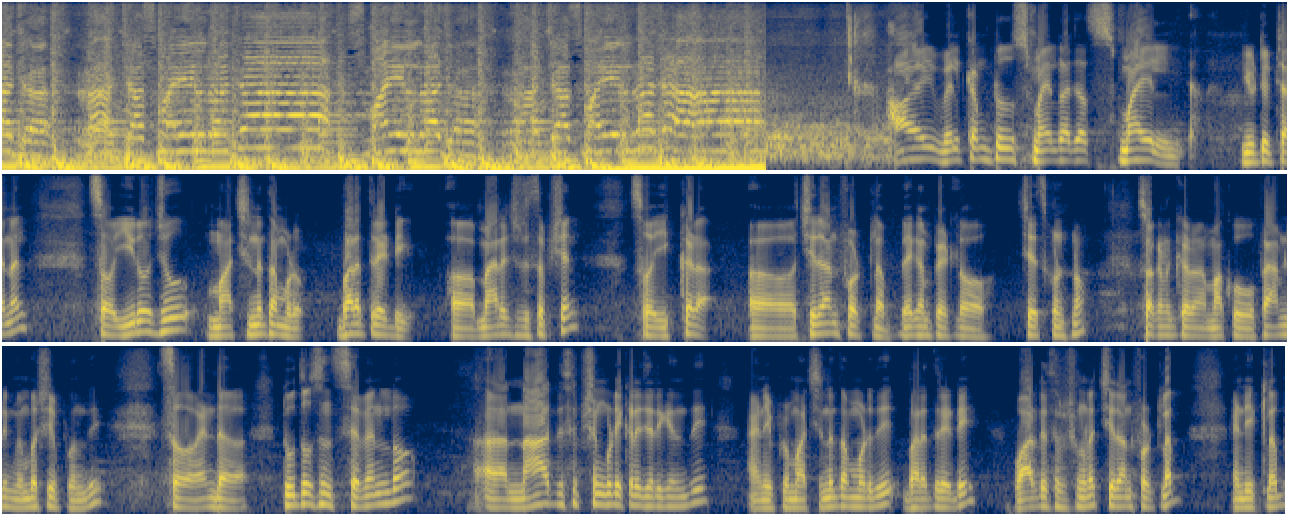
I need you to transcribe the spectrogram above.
Raja Raja smile Raja smile Raja Raja smile Raja. Hi welcome to smile Raja smile YouTube channel. So ఈరోజు మా చిన్న తమ్ముడు Bharath Reddy marriage reception. So ఇక్కడ చిరాన్ ఫోర్ట్ క్లబ్ బేగంపేటలో చేసుకుంటున్నాం. సో అక్కడ మాకు ఫ్యామిలీ మెంబర్షిప్ ఉంది. సో అండ్ టూ థౌజండ్ సెవెన్లో నా రిసెప్షన్ కూడా ఇక్కడ జరిగింది. అండ్ ఇప్పుడు మా చిన్న తమ్ముడిది భరత్ రెడ్డి. వారి రిసెప్షన్ కూడా చిరాన్ ఫుడ్ క్లబ్. అండ్ ఈ క్లబ్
